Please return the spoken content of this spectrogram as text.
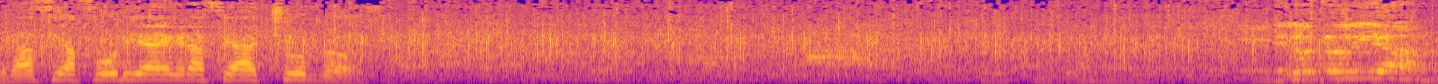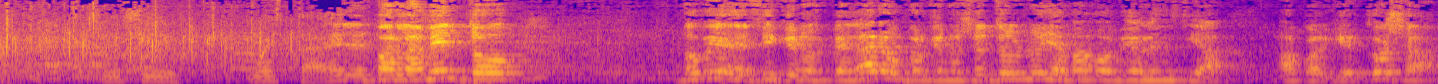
Gracias Furia y gracias Churros. El otro día Sí, sí, cuesta, en ¿eh? el Parlamento, no voy a decir que nos pegaron, porque nosotros no llamamos violencia a cualquier cosa.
